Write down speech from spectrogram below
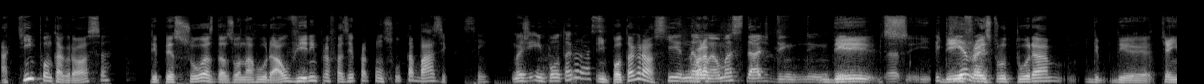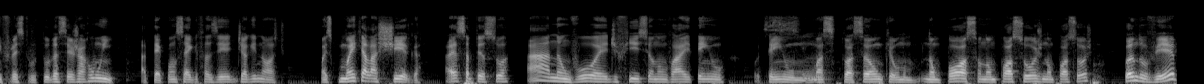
aqui em Ponta Grossa de pessoas da zona rural virem para fazer para consulta básica. Sim. Mas em Ponta Grossa. Em Ponta Grossa. Que não Agora, é uma cidade de, de, de, de pequena. infraestrutura, de, de- que a infraestrutura seja ruim, até consegue fazer diagnóstico. Mas como é que ela chega? A essa pessoa, ah, não vou, é difícil, não vai, tenho, tenho uma situação que eu não, não posso, não posso hoje, não posso hoje. Quando vê,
